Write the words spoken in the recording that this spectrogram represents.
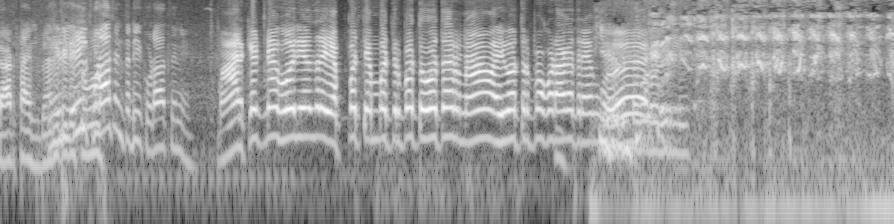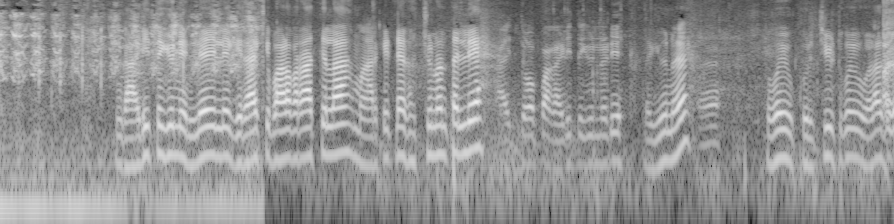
ಬ್ಯಾಡ ತಾಯ್ ಇಲ್ಲಿ ಇಲ್ಲಿ ಕೊಡಾತೀನಿ ತಡಿ ಕೊಡಾತೀನಿ. ಮಾರ್ಕೆಟ್ನಾಗ ಹೋದಿ ಅಂದ್ರೆ ಎಪ್ಪತ್ತೆಂಬತ್ತು ರೂಪಾಯಿ ತಗೋತಾರ ನಾವು ಐವತ್ತು ರೂಪಾಯಿ ಕೊಡಾಗತ್ರಿ ಹೆಂಗ. ಗಾಡಿ ತೆಗಿವ್ನ ಇಲ್ಲೇ ಇಲ್ಲೇ ಗಿರಾಕಿ ಭಾಳ ಬರಾತಿಲ್ಲ ಮಾರ್ಕೆಟ್ನಾಗ ಹಚ್ಚುನಂತಲ್ಲಿ ಆಯ್ತೋಪ್ಪ ಗಾಡಿ ತೆಗಿವ್ ನಡಿ. ತೆಗಿವ್ನ ತಗೋಯ್ ಕುರ್ಚಿ ಇಟ್ಕೋಯ್ ಒಳಗೆ.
